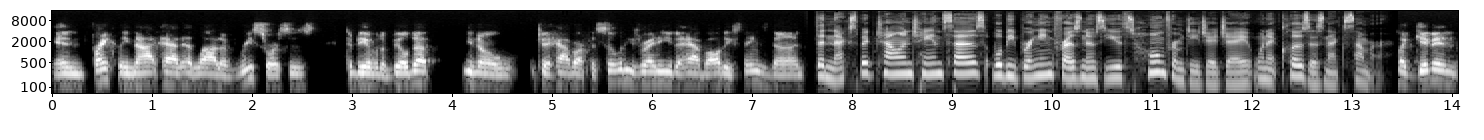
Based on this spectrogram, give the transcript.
and frankly not had a lot of resources to be able to build up you know, to have our facilities ready, to have all these things done. The next big challenge, Haynes says, will be bringing Fresno's youth home from DJJ when it closes next summer. But given,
